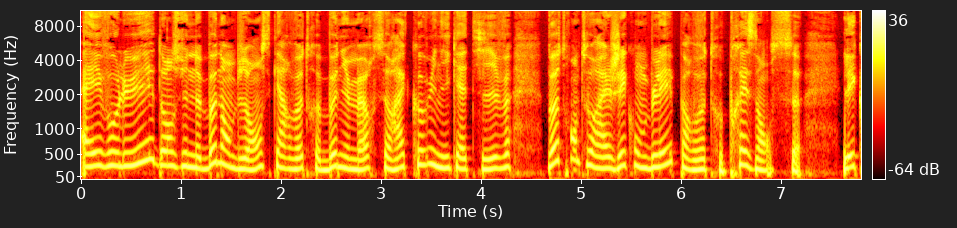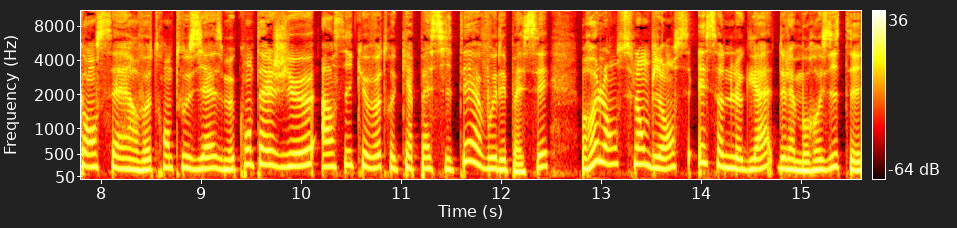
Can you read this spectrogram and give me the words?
à évoluer dans une bonne ambiance car votre bonne humeur sera communicative. Votre entourage est comblé par votre présence. Les cancers, votre enthousiasme contagieux ainsi que votre capacité à vous dépasser relance l'ambiance et sonne le glas de l'amorosité.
